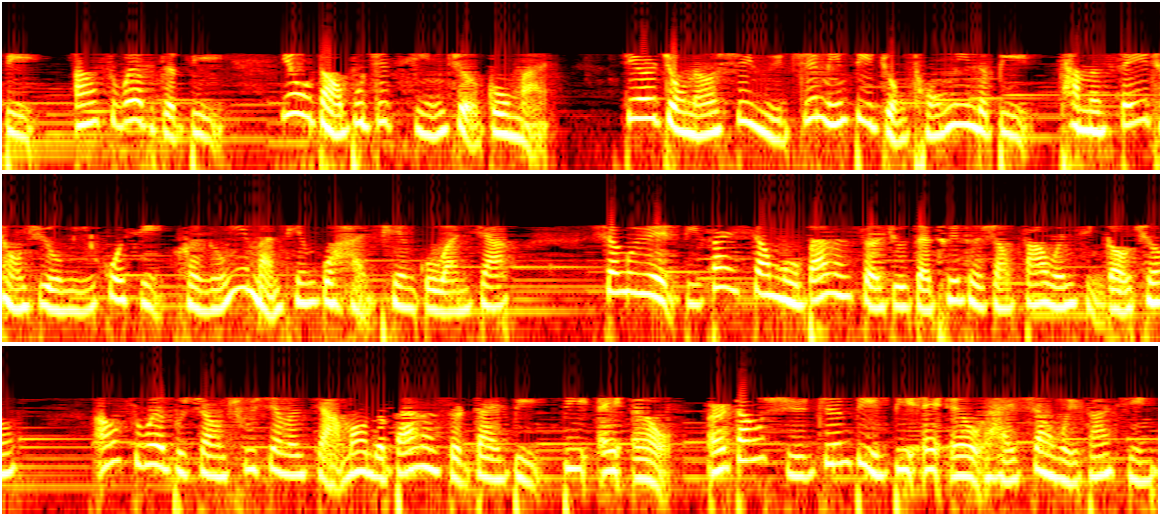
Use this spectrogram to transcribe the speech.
币、Unswept 币，诱导不知情者购买。第二种呢，是与知名币种同名的币，它们非常具有迷惑性，很容易瞒天过海骗过玩家。上个月，DeFi 项目 Balancer 就在 Twitter 上发文警告称。OnSwap 上出现了假冒的 Balancer 代币 BAL，而当时真币 BAL 还尚未发行。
